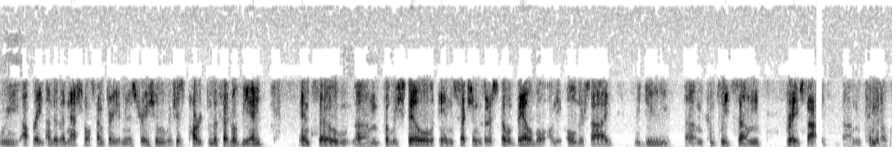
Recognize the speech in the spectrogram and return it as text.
We operate under the National Cemetery Administration, which is part of the federal VA. And so, um, but we still, in sections that are still available on the older side, we do um, complete some graveside um, committals.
